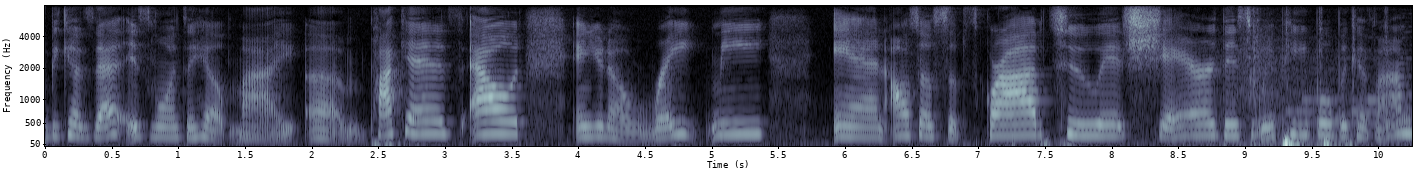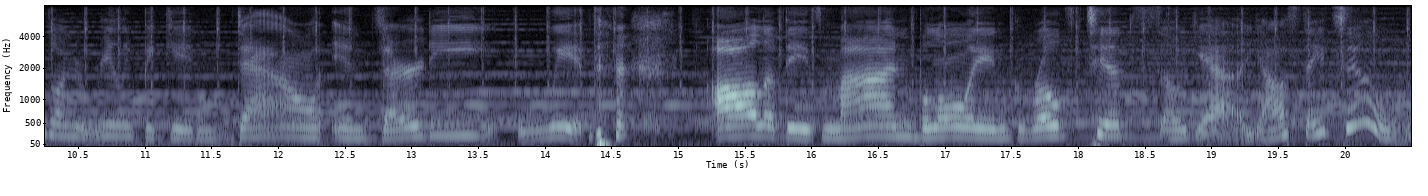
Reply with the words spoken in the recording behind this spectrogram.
because that is going to help my um, podcast out, and you know, rate me. And also subscribe to it, share this with people because I'm going to really be getting down and dirty with all of these mind blowing growth tips. So, yeah, y'all stay tuned.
